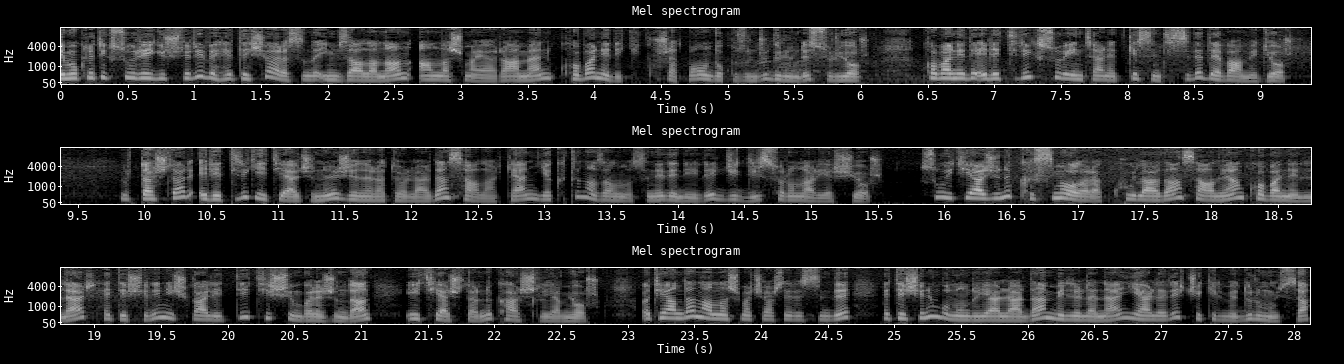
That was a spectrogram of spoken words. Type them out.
Demokratik Suriye güçleri ve HTŞ arasında imzalanan anlaşmaya rağmen Kobane'deki kuşatma 19. gününde sürüyor. Kobane'de elektrik, su ve internet kesintisi de devam ediyor. Yurttaşlar elektrik ihtiyacını jeneratörlerden sağlarken yakıtın azalması nedeniyle ciddi sorunlar yaşıyor. Su ihtiyacını kısmi olarak kuyulardan sağlayan Kobaneliler, HDŞ'nin işgal ettiği Tişin Barajı'ndan ihtiyaçlarını karşılayamıyor. Öte yandan anlaşma çerçevesinde HDŞ'nin bulunduğu yerlerden belirlenen yerlere çekilme durumuysa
